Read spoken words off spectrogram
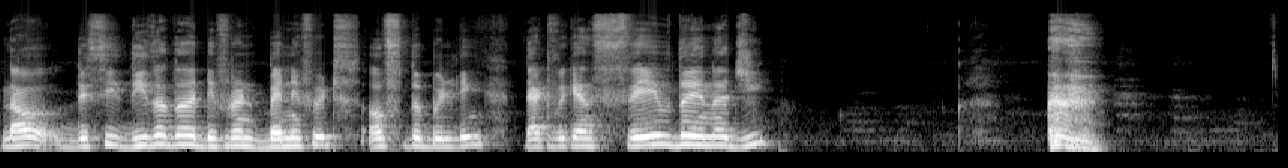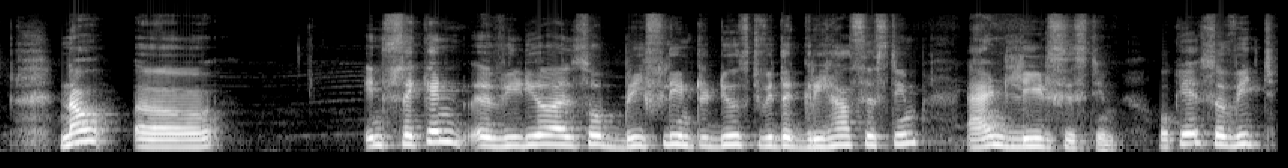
Now this is these are the different benefits of the building that we can save the energy. Now uh, in second uh, video also briefly introduced with the griha system and LEED system. Okay so which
